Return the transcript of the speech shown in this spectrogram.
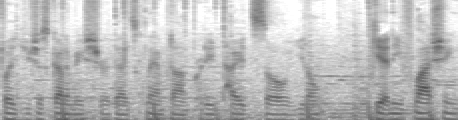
But you just got to make sure that it's clamped on pretty tight so you don't get any flashing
